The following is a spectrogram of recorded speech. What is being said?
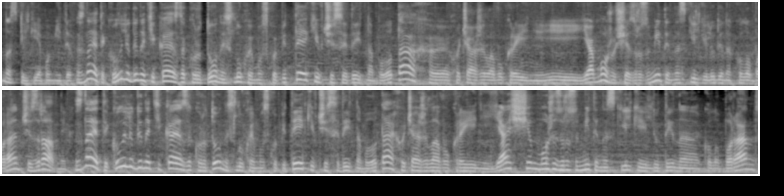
Наскільки я помітив. Знаєте, коли людина тікає за кордон і слухає москопітеків чи сидить на болотах, е, хоча жила в Україні, і я можу ще зрозуміти, наскільки людина колаборант чи зрадник. Знаєте, коли людина тікає за кордон і слухає москопітеків чи сидить на болотах, хоча жила в Україні, я ще можу зрозуміти, наскільки людина колаборант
